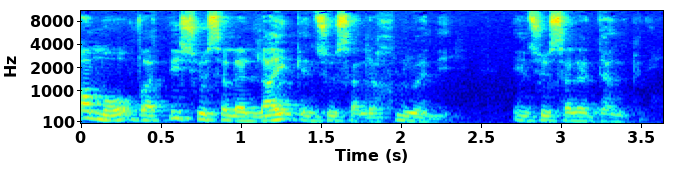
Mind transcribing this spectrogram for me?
almal wat nie soos hulle lyk en soos hulle glo nie en soos hulle dink nie.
